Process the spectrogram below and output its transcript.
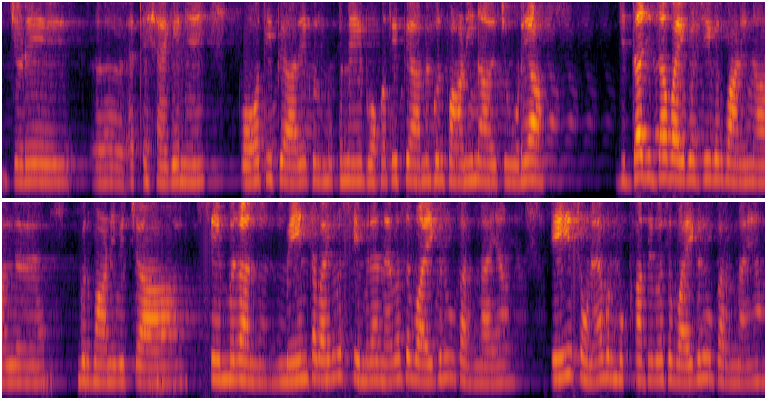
ਜਿਹੜੇ ਅਹ, ਇੱਥੇ ਹੈਗੇ ਨੇ। ਬਹੁਤ ਹੀ ਪਿਆਰੇ ਗੁਰਮੁਖ ਨੇ, ਬਹੁਤ ਹੀ ਪਿਆਰ ਨਾਲ ਗੁਰਬਾਣੀ ਨਾਲ ਜੋੜਿਆ। ਜਿੱਦਾਂ ਜਿੱਦਾਂ ਵਾਹਿਗੁਰੂ ਜੀ ਗੁਰਬਾਣੀ ਨਾਲ ਗੁਰਬਾਣੀ ਵਿਚਾਰ ਸਿਮਰਨ ਮੇਨ ਤਾਂ ਵਾਹਿਗੁਰੂ ਸਿਮਰਨ ਹੈ, ਬਸ ਵਾਹਿਗੁਰੂ ਕਰਨਾ ਆ ਇਹੀ ਸੁਣਿਆ ਗੁਰਮੁਖਾਂ ਤੇ, ਬਸ ਵਾਹਿਗੁਰੂ ਕਰਨਾ ਆ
